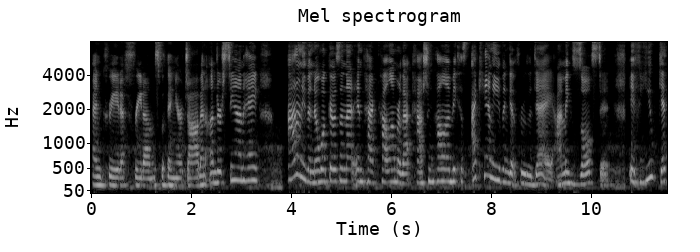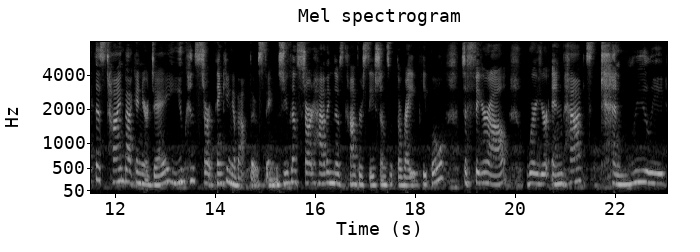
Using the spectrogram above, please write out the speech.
and creative freedoms within your job and understand hey, I don't even know what goes in that impact column or that passion column because I can't even get through the day. I'm exhausted. If you get this time back in your day, you can start thinking about those things. You can start having those conversations with the right people to figure out where your impact can really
